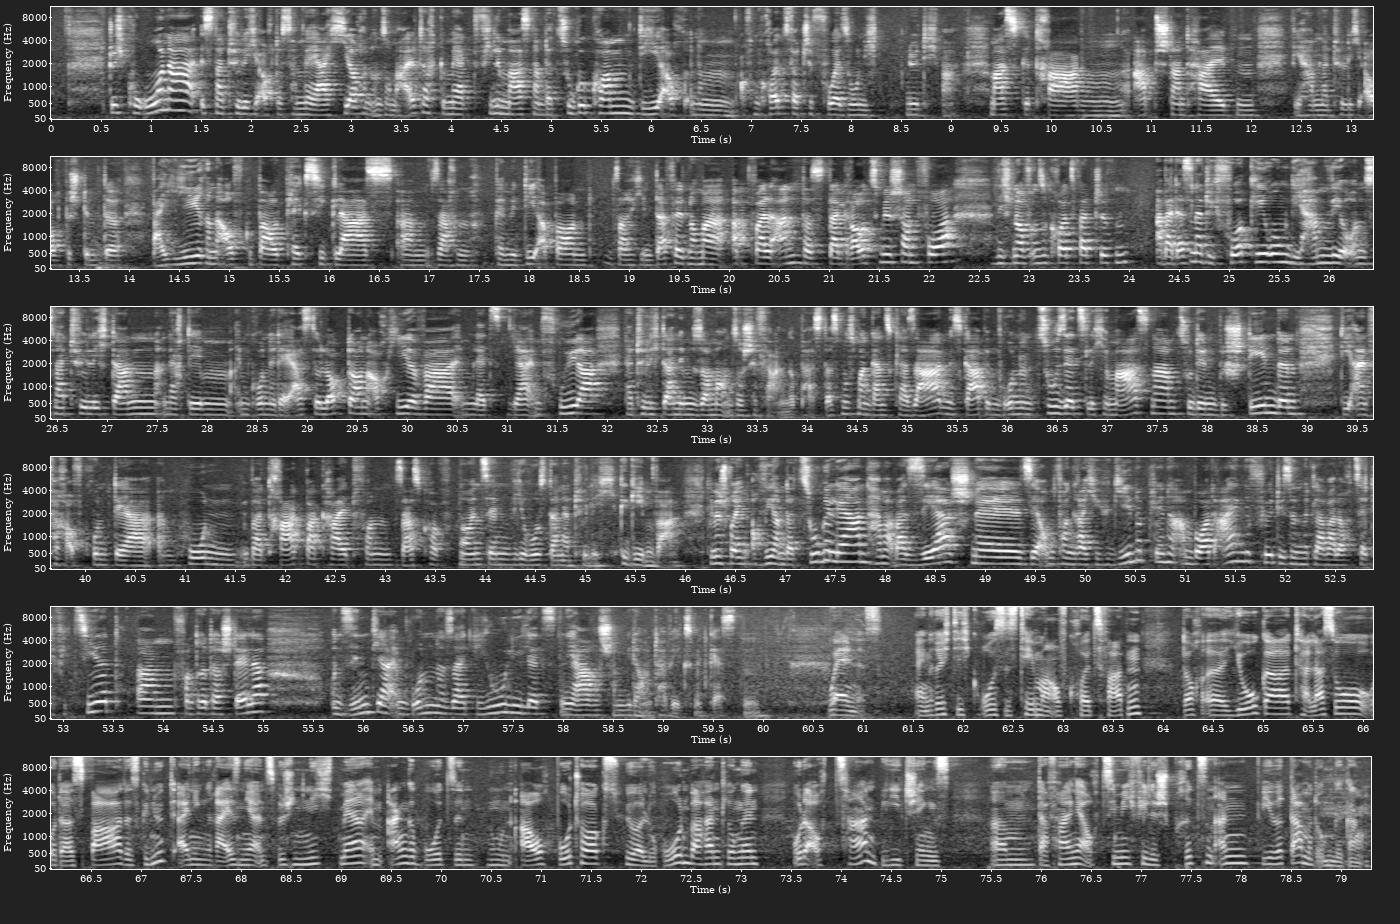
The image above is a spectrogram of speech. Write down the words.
Durch Corona ist natürlich auch, das haben wir ja hier auch in unserem Alltag gemerkt, viele Maßnahmen dazugekommen, die auch in einem, auf dem Kreuzfahrtschiff vorher so nicht nötig war. Maske tragen, Abstand halten. Wir haben natürlich auch bestimmte Barrieren aufgebaut, Plexiglas-Sachen. Ähm, Wenn wir die abbauen, sage ich Ihnen, da fällt nochmal Abfall an. Das, da graut es mir schon vor. Nicht nur auf unseren Kreuzfahrtschiffen. Aber das sind natürlich Vorkehrungen, die haben wir uns natürlich dann, nachdem im Grunde der erste Lockdown auch hier war, im letzten Jahr im Frühjahr, natürlich dann im Sommer unsere Schiffe angepasst. Das muss man ganz klar sagen. Es gab im Grunde zusätzliche Maßnahmen zu den bestehenden, die einfach aufgrund der ähm, hohen Übertragbarkeit von SARS-CoV-19-Virus dann natürlich gegeben waren. Dementsprechend auch wir haben dazugelernt, haben aber sehr schnell sehr umfangreiche Hygienepläne an Bord eingeführt. Die sind mittlerweile auch zertifiziert. Ähm, von dritter Stelle und sind ja im Grunde seit Juli letzten Jahres schon wieder unterwegs mit Gästen. Wellness. ein richtig großes Thema auf Kreuzfahrten. Doch äh, Yoga, Thalasso oder Spa, das genügt einigen Reisen ja inzwischen nicht mehr. Im Angebot sind nun auch Botox, Hyaluronbehandlungen oder auch Zahnbleachings. Ähm, da fallen ja auch ziemlich viele Spritzen an. Wie wird damit umgegangen?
